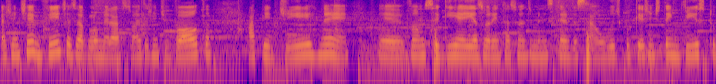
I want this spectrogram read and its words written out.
a gente evite as aglomerações, a gente volta a pedir, né? É, vamos seguir aí as orientações do Ministério da Saúde, porque a gente tem visto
